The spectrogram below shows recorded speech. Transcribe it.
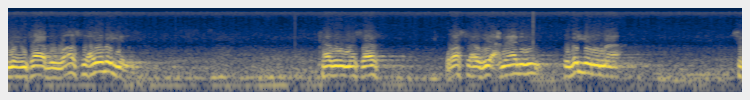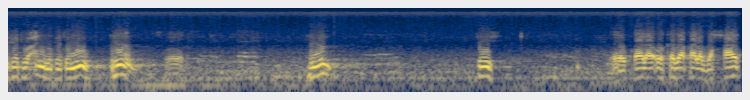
إلا إن تابوا وأصلحوا وبينوا. تابوا من سلف وأصلحوا في أعمالهم وبينوا ما سكتوا عنه وكتموه. نعم. نعم. إيش؟ قال وكذا قال الضحاك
